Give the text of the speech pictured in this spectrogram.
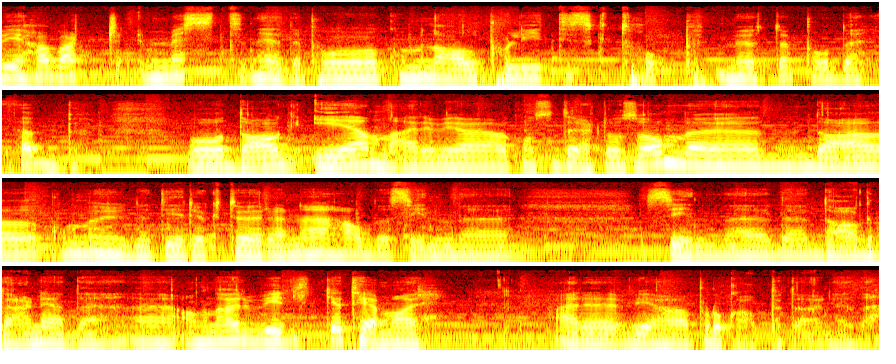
vi har vært mest nede på kommunalpolitisk toppmøte på The Hub. Og dag én er det vi har konsentrert oss om, da kommunedirektørene hadde sin sin dag der nede. Agnar, hvilke temaer er vi har plukka opp der nede?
